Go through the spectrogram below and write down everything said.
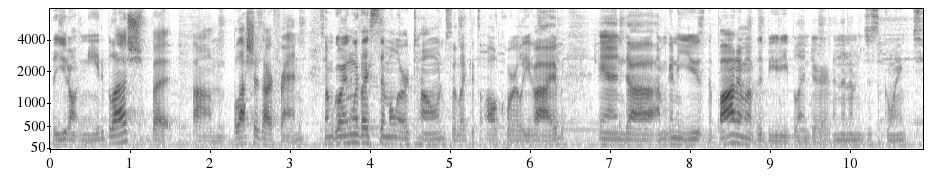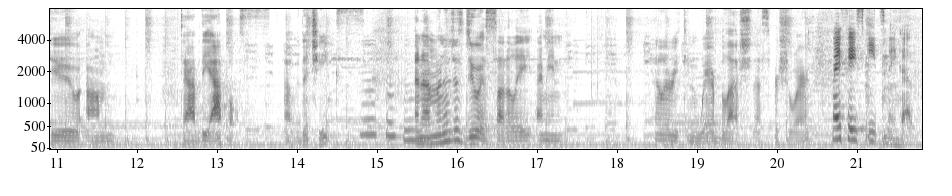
that you don't need blush, but um, blush is our friend. So I'm going with a similar tone, so like it's all corally vibe. And uh, I'm gonna use the bottom of the Beauty Blender, and then I'm just going to um, dab the apples of the cheeks. And I'm gonna just do it subtly. I mean, Hillary can wear blush, that's for sure. My face eats makeup.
